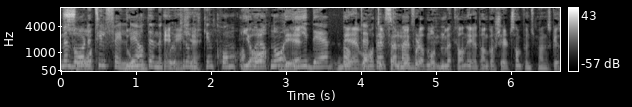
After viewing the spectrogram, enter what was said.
Men var det tilfeldig at denne kronikken kom akkurat ja, nå, i det bakteppet? Tilfeldig, fordi at Morten Wetland er et engasjert samfunnsmenneske.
